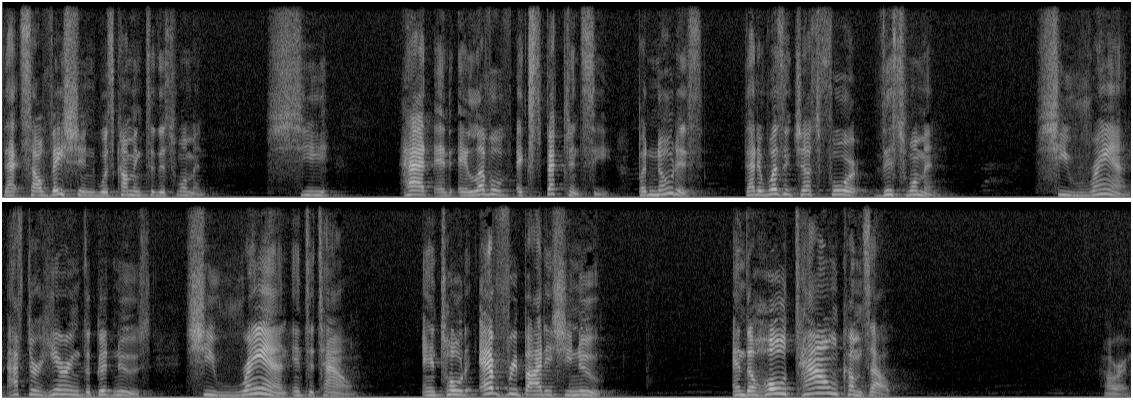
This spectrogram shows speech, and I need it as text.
that salvation was coming to this woman. She had an, a level of expectancy. But notice that it wasn't just for this woman. She ran, after hearing the good news, she ran into town and told everybody she knew. And the whole town comes out. All right.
